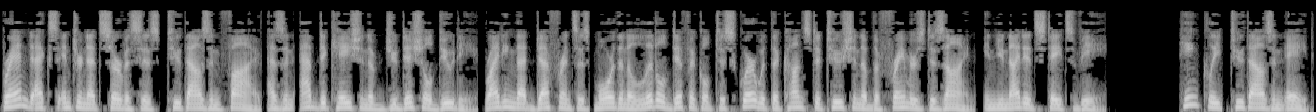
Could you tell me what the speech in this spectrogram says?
Brand X Internet Services 2005 as an abdication of judicial duty, writing that deference is more than a little difficult to square with the Constitution of the framers' design. In United States v. Hinckley 2008,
